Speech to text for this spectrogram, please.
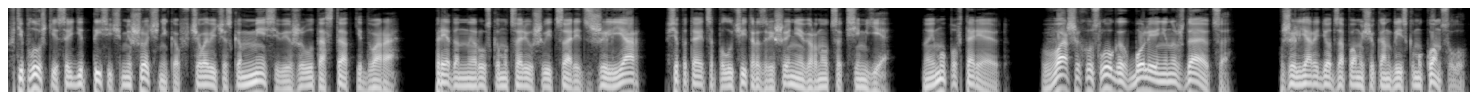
В теплушке среди тысяч мешочников в человеческом месиве живут остатки двора. Преданный русскому царю швейцарец Жильяр все пытается получить разрешение вернуться к семье. Но ему повторяют. В ваших услугах более не нуждаются. Жильяр идет за помощью к английскому консулу.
